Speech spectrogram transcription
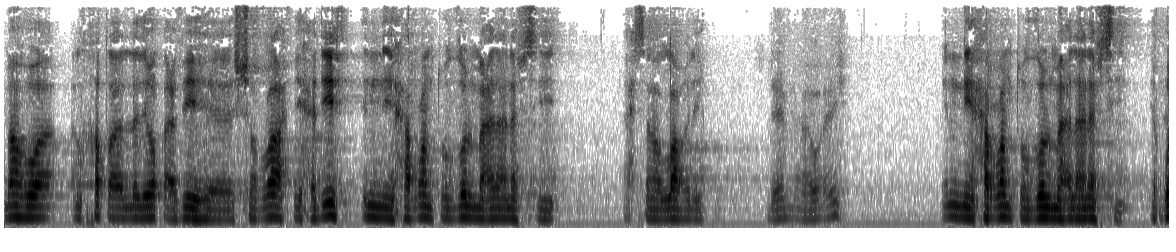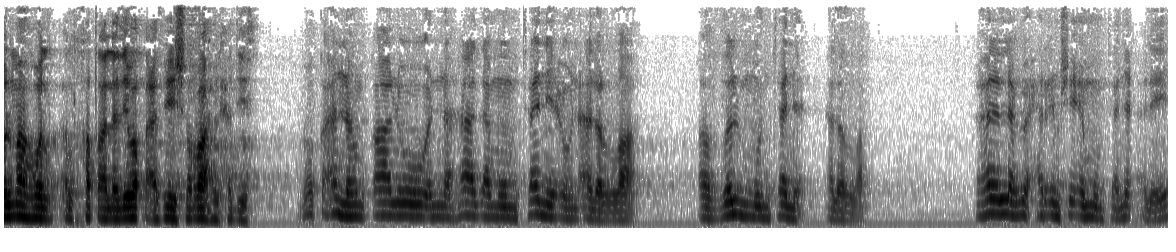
ما هو الخطأ الذي وقع فيه الشراح في حديث إني حرمت الظلم على نفسي؟ أحسن الله إليكم ما هو إيش؟ إني حرمت الظلم على نفسي. يقول ما هو الخطأ الذي وقع فيه شراح الحديث؟ وقع أنهم قالوا أن هذا ممتنع على الله. الظلم ممتنع على الله. فهل الله يحرم شيئا ممتنع عليه؟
